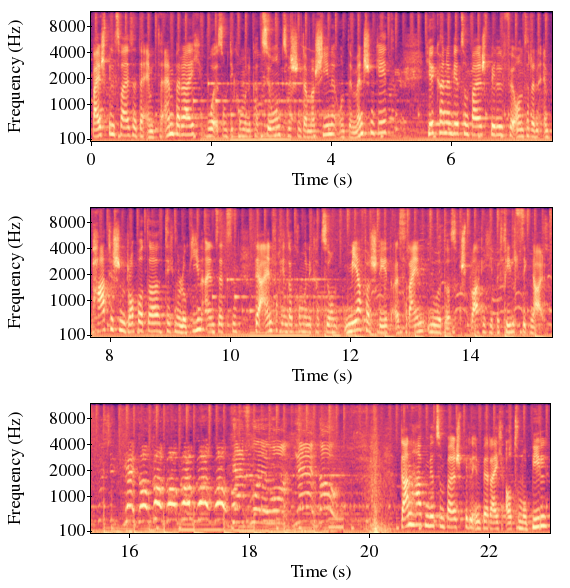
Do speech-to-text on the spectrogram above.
Beispielsweise der M2M-Bereich, wo es um die Kommunikation zwischen der Maschine und dem Menschen geht. Hier können wir zum Beispiel für unseren empathischen Roboter Technologien einsetzen, der einfach in der Kommunikation mehr versteht als rein nur das sprachliche Befehlssignal. Yeah, go, go, go, go, go, go! That's what I want! Yeah! Dann haben wir zum Beispiel im Bereich Automobil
